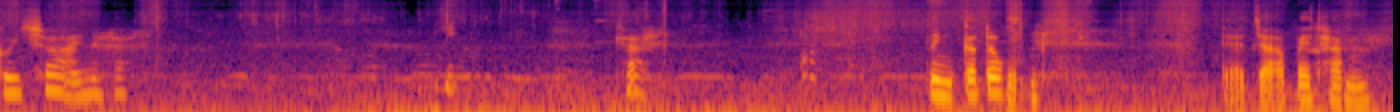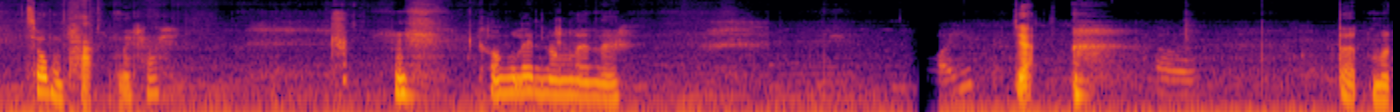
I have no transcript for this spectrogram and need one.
กุยช่ายนะคะ ค่ะ หนึ่งกระด้งเดี๋ยวจะเอาไปทำส้มผักนะคะ ของเล่นน้องนันนะจะ Oh. ตัดหมด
